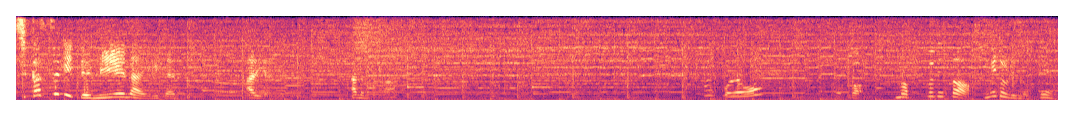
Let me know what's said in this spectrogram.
近すぎて見えないみたいな。あるよね。あるのか？あこれは？マップでさ、緑の線が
